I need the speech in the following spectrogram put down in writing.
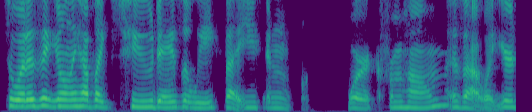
So what is it? You only have like two days a week that you can work from home. Is that what your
